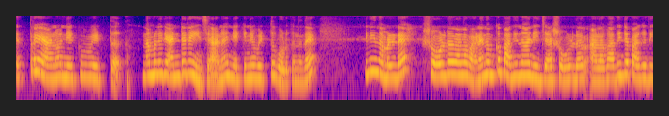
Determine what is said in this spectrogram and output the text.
എത്രയാണോ നെക്ക് വിട്ട് നമ്മൾ രണ്ടര ഇഞ്ചാണ് നെക്കിന് വിട്ട് കൊടുക്കുന്നത്. ഇനി നമ്മളുടെ ഷോൾഡർ അളവാണ്. നമുക്ക് പതിനാല് ഇഞ്ച് ആ ഷോൾഡർ അളവ്. അതിന്റെ പകുതി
